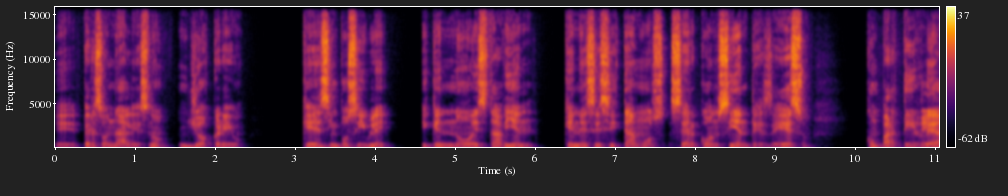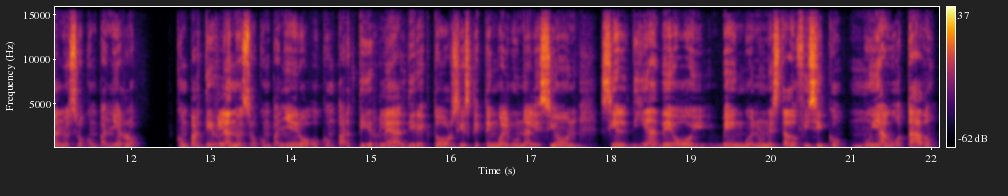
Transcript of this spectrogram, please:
eh, personales, ¿no? Yo creo que es imposible y que no está bien, que necesitamos ser conscientes de eso, compartirle a nuestro compañero compartirle a nuestro compañero o compartirle al director si es que tengo alguna lesión, si el día de hoy vengo en un estado físico muy agotado.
